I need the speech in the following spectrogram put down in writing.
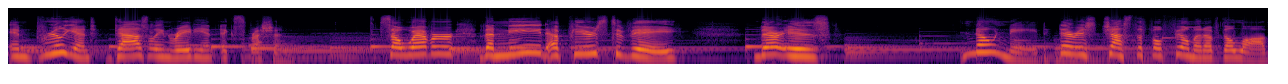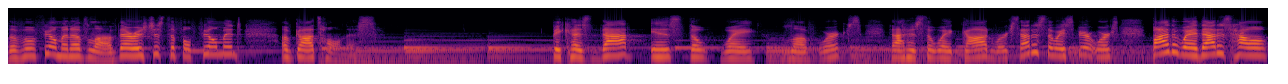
in brilliant, dazzling, radiant expression. So, wherever the need appears to be, there is no need. There is just the fulfillment of the law, the fulfillment of love. There is just the fulfillment of God's wholeness. Because that is the way love works. That is the way God works. That is the way Spirit works. By the way, that is how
